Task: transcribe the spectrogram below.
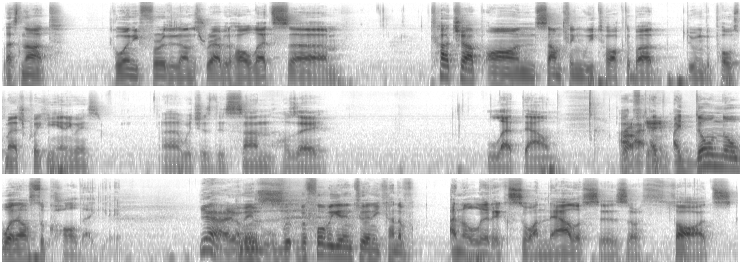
Let's not go any further down this rabbit hole. Let's um, touch up on something we talked about during the post match quickie, anyways, uh, which is the San Jose letdown. Rough I, game. I, I don't know what else to call that game. Yeah, it I mean, w- before we get into any kind of analytics or analysis or thoughts,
